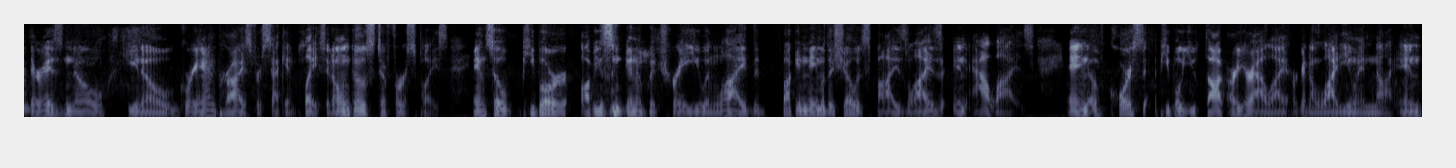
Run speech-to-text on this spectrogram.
There is no, you know, grand prize for second place. It only goes to first place. And so people are obviously going to betray you and lie. The fucking name of the show is Spies, Lies, and Allies. And of course, people you thought are your ally are going to lie to you and not. And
